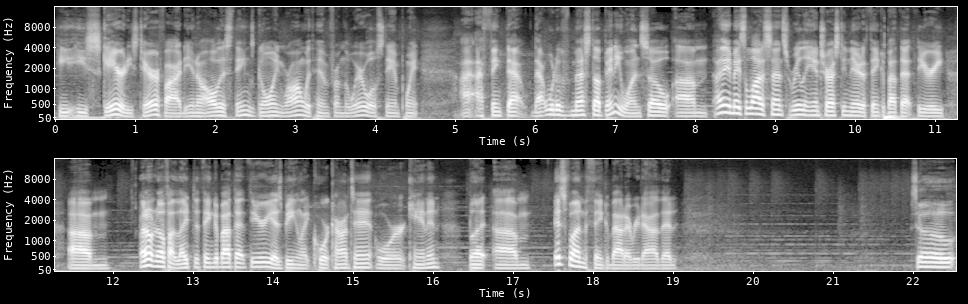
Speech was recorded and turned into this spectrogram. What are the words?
He he's scared. He's terrified. You know, all this things going wrong with him from the werewolf standpoint. I, I think that that would have messed up anyone. So um, I think it makes a lot of sense. Really interesting there to think about that theory. Um, I don't know if I like to think about that theory as being like core content or canon, but um, it's fun to think about every now and then. So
